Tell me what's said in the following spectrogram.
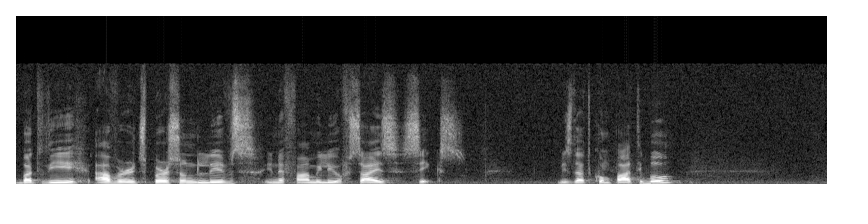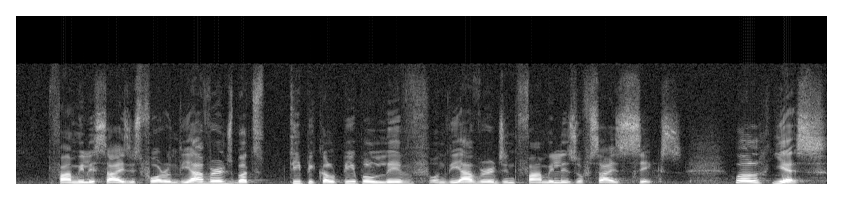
but the average person lives in a family of size 6. Is that compatible? Family size is 4 on the average, but typical people live on the average in families of size 6. Well, yes,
